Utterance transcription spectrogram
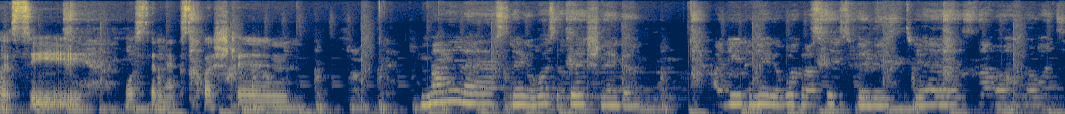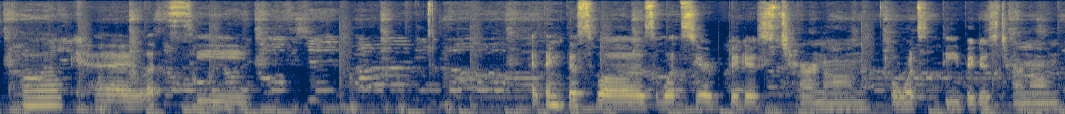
Let's see. What's the next question? My last nigga was a bitch nigga. I need a nigga with about six figures. Yes. Okay, let's see. I think this was what's your biggest turn on, or what's the biggest turn on?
